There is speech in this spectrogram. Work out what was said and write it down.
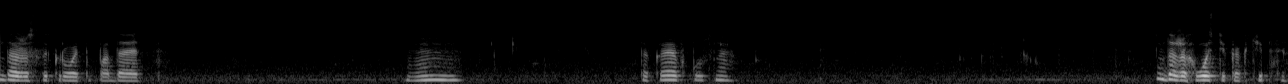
Даже с икрой попадается. М -м -м. Такая вкусная. Ну, даже хвостик как чипсы.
